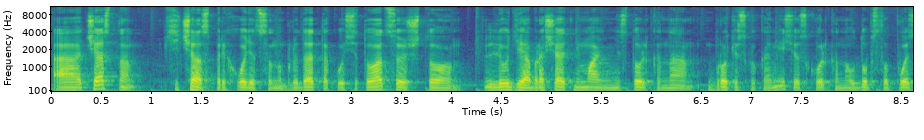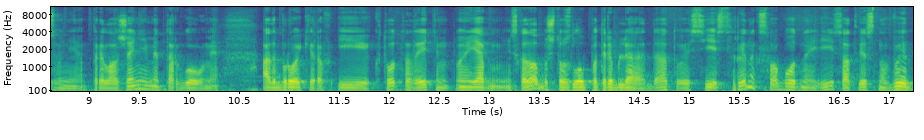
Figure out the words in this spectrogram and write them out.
А часто сейчас приходится наблюдать такую ситуацию, что люди обращают внимание не столько на брокерскую комиссию, сколько на удобство пользования приложениями торговыми от брокеров. И кто-то этим, ну я не сказал бы, что злоупотребляет, да, то есть есть рынок свободный и, соответственно, вы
